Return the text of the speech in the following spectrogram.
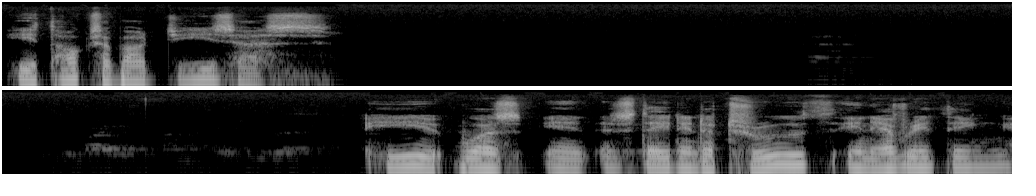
He talks about Jesus. He was in, stayed in the truth in everything.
